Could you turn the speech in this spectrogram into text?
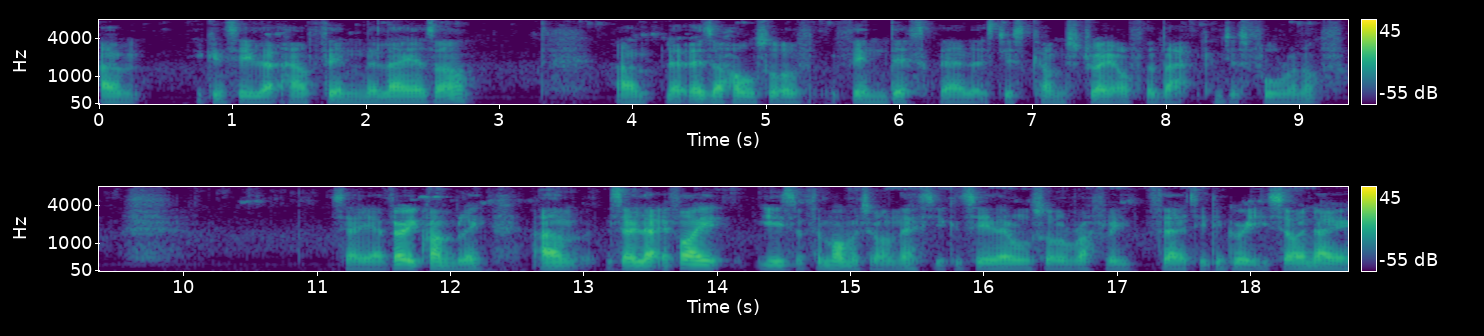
um, you can see like how thin the layers are. Um, there's a whole sort of thin disc there that's just come straight off the back and just fallen off so yeah very crumbly um, so look, if I use the thermometer on this you can see they're all sort of roughly 30 degrees so I know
